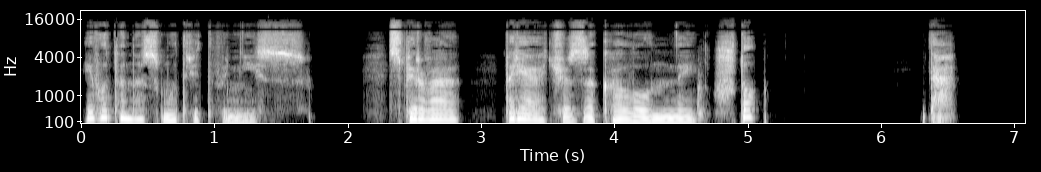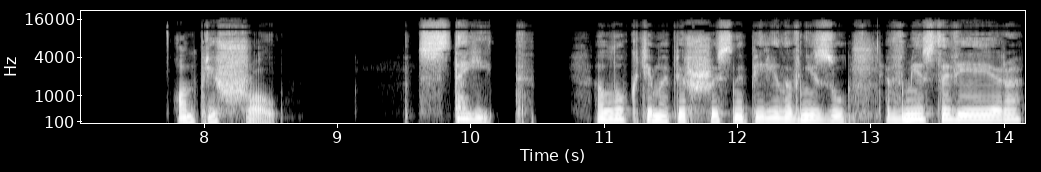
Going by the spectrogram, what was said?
И вот она смотрит вниз. Сперва прячась за колонной. Что? Да. Он пришел. Стоит, локтем опершись на перила внизу, вместо веера,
